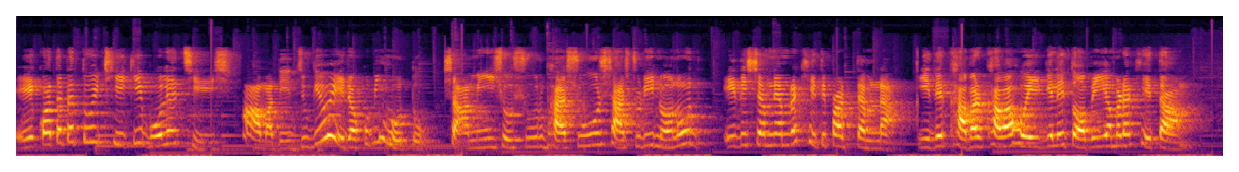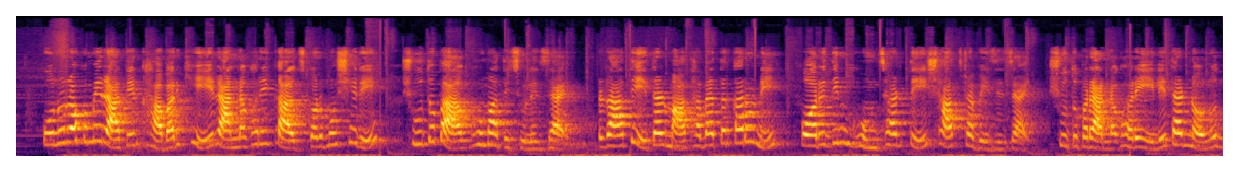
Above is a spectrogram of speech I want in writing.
এ কথাটা তুই ঠিকই বলেছিস। আমাদের যুগেও এরকমই হতো। স্বামী, শ্বশুর, ভাসুর, শাশুড়ি, ননদ, এদের সামনে আমরা খেতে পারতাম না। এদের খাবার খাওয়া হয়ে গেলে তবেই আমরা খেতাম। কোনো রকমে রাতের খাবার খেয়ে রান্নাঘরে কাজকর্ম সেরে সুতপা ঘুমাতে চলে যায়। রাতে তার মাথা ব্যথার কারণে পরের দিন ঘুম ছাড়তে সাতটা বেজে যায়। সুতপা রান্নাঘরে এলে তার ননদ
